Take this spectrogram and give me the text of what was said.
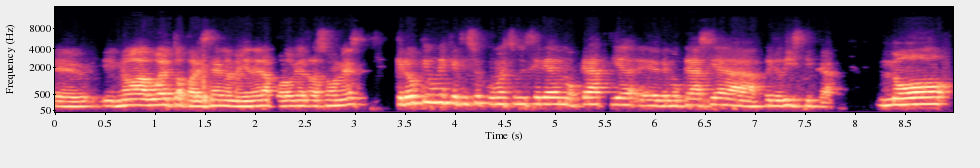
eh, y no ha vuelto a aparecer en la mañanera por obvias razones, creo que un ejercicio como esto sí sería democracia, eh, democracia periodística, no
